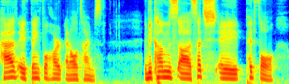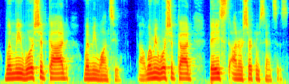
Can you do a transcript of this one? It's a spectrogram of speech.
Have a thankful heart at all times. It becomes uh, such a pitfall when we worship God when we want to, uh, when we worship God based on our circumstances.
